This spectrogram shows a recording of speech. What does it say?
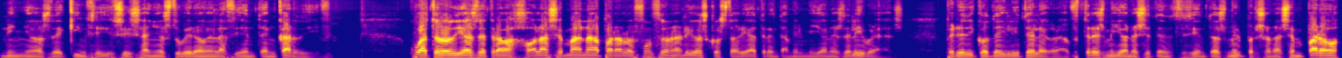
niños de 15 y 16 años tuvieron el accidente en Cardiff. Cuatro días de trabajo a la semana para los funcionarios costaría 30.000 millones de libras periódico Daily Telegraph, 3.700.000 personas en paro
